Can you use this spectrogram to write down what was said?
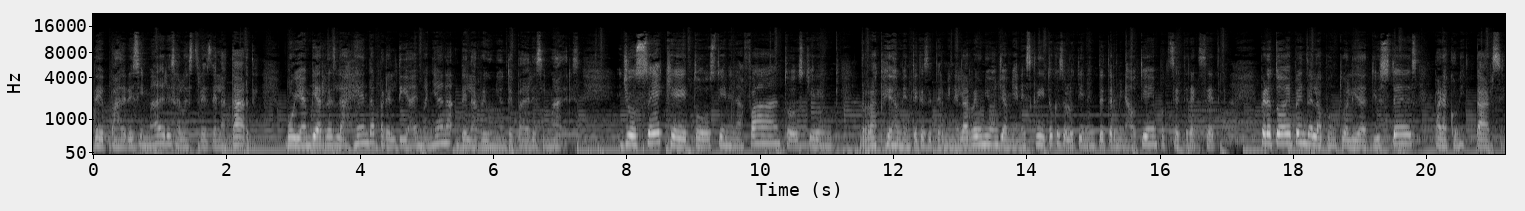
de padres y madres a las 3 de la tarde. Voy a enviarles la agenda para el día de mañana de la reunión de padres y madres. Yo sé que todos tienen afán, todos quieren rápidamente que se termine la reunión, ya me han escrito que solo tienen determinado tiempo, etcétera, etcétera. Pero todo depende de la puntualidad de ustedes para conectarse.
